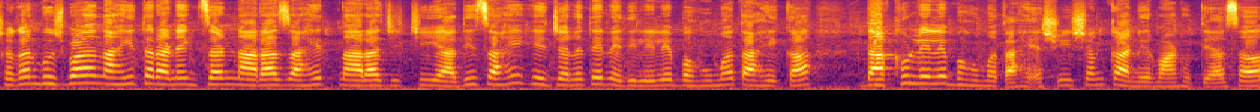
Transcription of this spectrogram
छगन भुजबळ नाही तर अनेक जण नाराज आहेत. नाराजीची यादीच आहे. हे जनतेने दिलेले बहुमत आहे का? दाखवलेले बहुमत आहे अशी शंका निर्माण होते. असं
